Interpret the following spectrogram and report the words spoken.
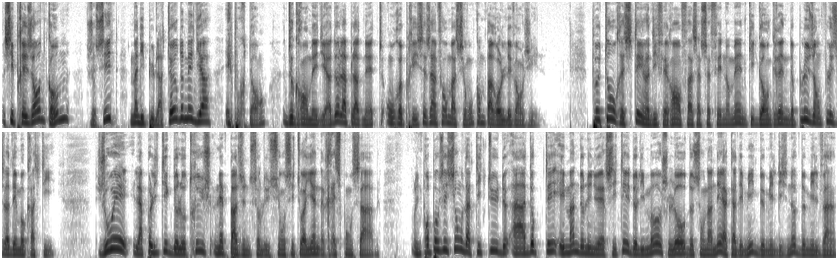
s'y présente comme, je cite, manipulateur de médias. Et pourtant, de grands médias de la planète ont repris ces informations comme parole d'évangile. Peut-on rester indifférent face à ce phénomène qui gangrène de plus en plus la démocratie? Jouer la politique de l'autruche n'est pas une solution citoyenne responsable. Une proposition d'attitude à adopter émane de l'Université de Limoges lors de son année académique 2019-2020.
